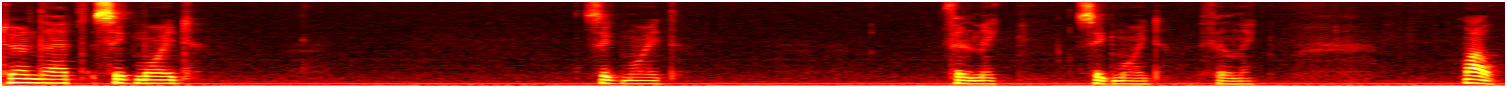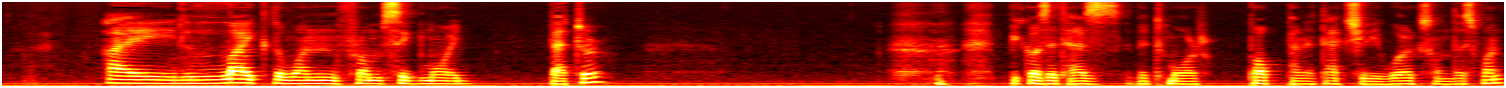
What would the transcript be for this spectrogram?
turn that sigmoid, sigmoid, filmic. Sigmoid. Filmic. Wow. I like the one from sigmoid better. Because it has a bit more pop and it actually works on this one.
